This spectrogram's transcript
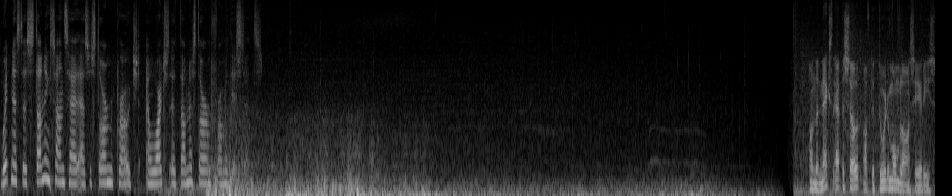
witnessed a stunning sunset as a storm approached, and watched a thunderstorm from a distance. On the next episode of the Tour de Mont Blanc series.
